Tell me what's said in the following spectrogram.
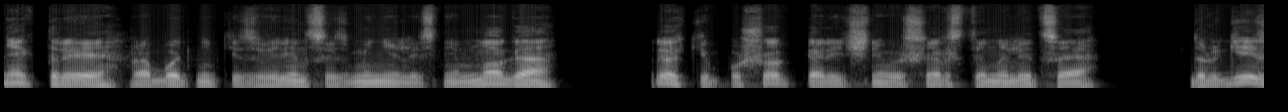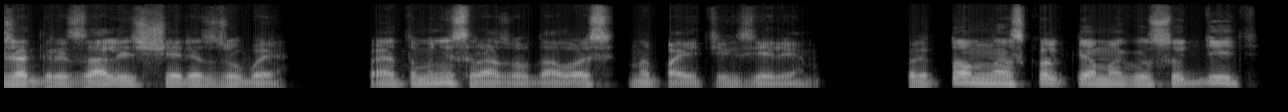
Некоторые работники зверинца изменились немного, легкий пушок коричневой шерсти на лице, другие же огрызались через зубы, поэтому не сразу удалось напоить их зельем. При том, насколько я могу судить,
